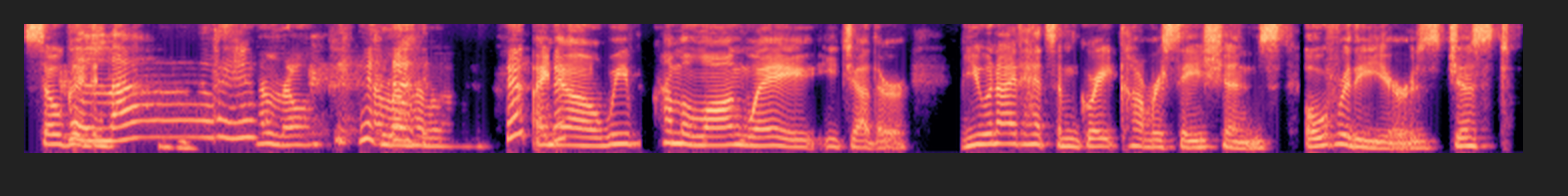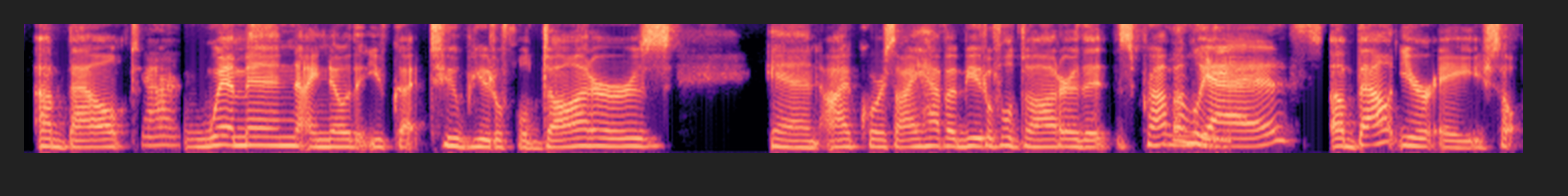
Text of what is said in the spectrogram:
So good. Hello. Hello. Hello. Hello. I know we've come a long way, each other. You and I have had some great conversations over the years just about yeah. women. I know that you've got two beautiful daughters. And I, of course, I have a beautiful daughter that's probably yes. about your age. So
